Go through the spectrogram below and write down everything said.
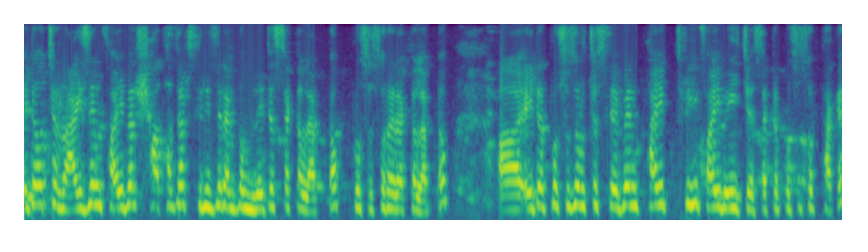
এটা হচ্ছে রাইজেন ফাইভ এর সাত হাজার সিরিজের একদম লেটেস্ট একটা ল্যাপটপ প্রসেসরের একটা ল্যাপটপ এটার প্রসেসর হচ্ছে seven five three five H S একটা প্রসেসর থাকে।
